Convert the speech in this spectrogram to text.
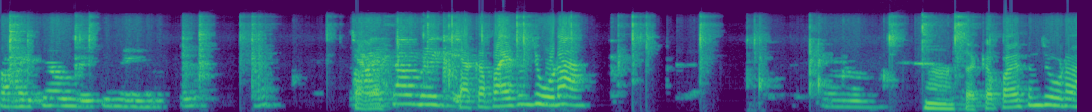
പായസാകുമ്പോഴേക്കും നേരത്തെ പായസാകുമ്പോഴേക്കും ചക്കപ്പായസം ചൂടാ. ആ. ചക്കപ്പായസം ചൂടാ.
